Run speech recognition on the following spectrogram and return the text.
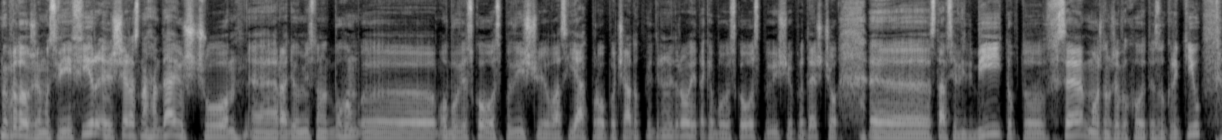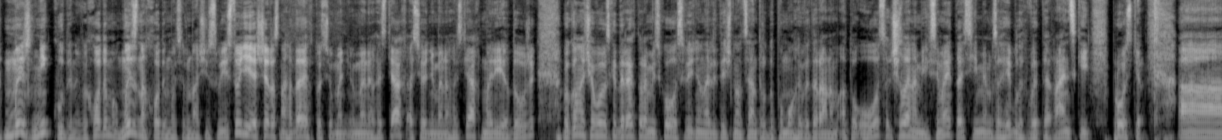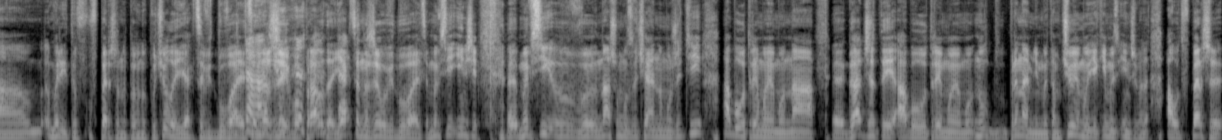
Ми продовжуємо свій ефір. Е, Ще раз нагадаю, що е, радіо місто над Бугом е, обов'язково сповіщує вас як про початок повітряної дороги, так і обов'язково сповіщує про те, що стався відбій, тобто все можна вже виходити з укриттів. Ми ж нікуди не виходимо. Ми знаходимося в нашій своїй студії. Я ще раз нагадаю, хтось у мене, в гостях. А сьогодні у мене в гостях Марія Довжик, виконуюча обов'язки директора міського освітньо-аналітичного центру допомоги ветеранам АТО ООС, членам їх сімей та сім'ям загиблих. Ветеранський простір. А Марій, ти вперше напевно почула, як це відбувається Так. наживо, правда? Як Так. це наживо відбувається? Ми всі інші, е, ми всі в нашому звичайному житті або отримуємо на е, гаджети, або отримуємо. Ну принаймні, ми там чуємо якимось іншими. А от вперше е,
